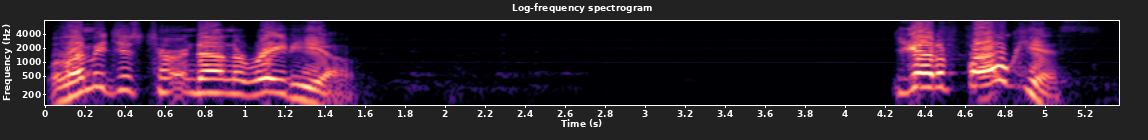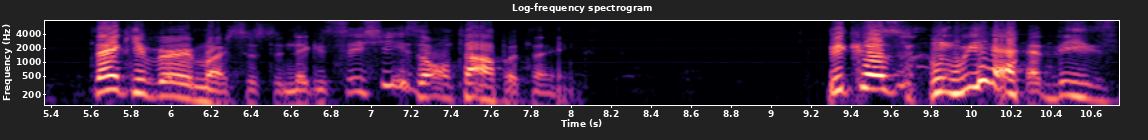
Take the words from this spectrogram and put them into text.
well, let me just turn down the radio. You got to focus. Thank you very much, Sister Nikki. See, she's on top of things. Because we have these,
